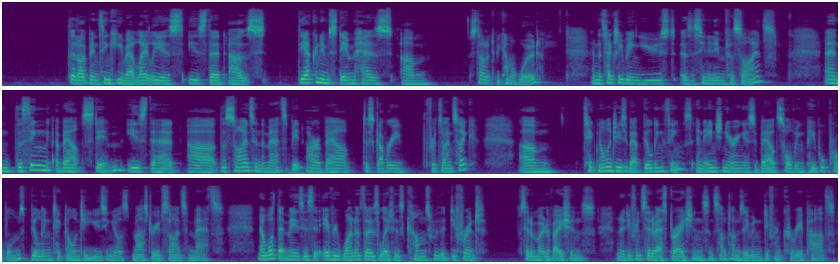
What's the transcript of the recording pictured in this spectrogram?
that I've been thinking about lately is is that uh, the acronym STEM has um, started to become a word, and it's actually being used as a synonym for science. And the thing about STEM is that uh, the science and the maths bit are about discovery for its own sake. Um, technology is about building things, and engineering is about solving people problems, building technology using your mastery of science and maths. Now, what that means is that every one of those letters comes with a different set of motivations and a different set of aspirations and sometimes even different career paths.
